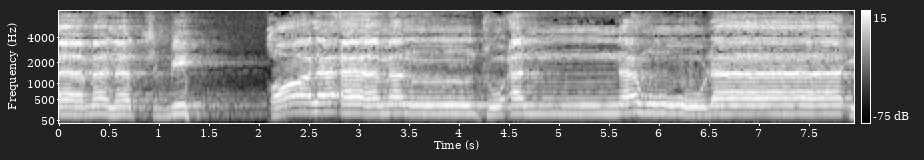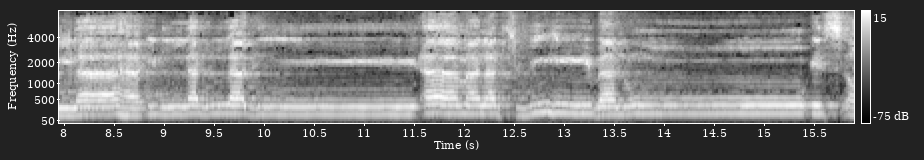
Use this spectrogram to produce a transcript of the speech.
آمنت به. قال آمنت أنه لا إله إلا الذي آمنت به بنو إسرائيل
